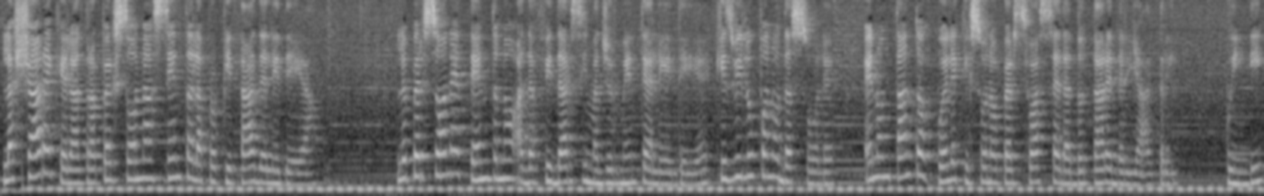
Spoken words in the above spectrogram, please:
Lasciare che l'altra persona senta la proprietà dell'idea. Le persone tendono ad affidarsi maggiormente alle idee che sviluppano da sole e non tanto a quelle che sono persuase ad adottare dagli altri. Quindi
